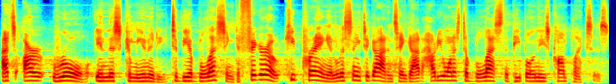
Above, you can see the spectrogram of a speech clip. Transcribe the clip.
That's our role in this community to be a blessing, to figure out, keep praying and listening to God and saying, God, how do you want us to bless the people in these complexes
